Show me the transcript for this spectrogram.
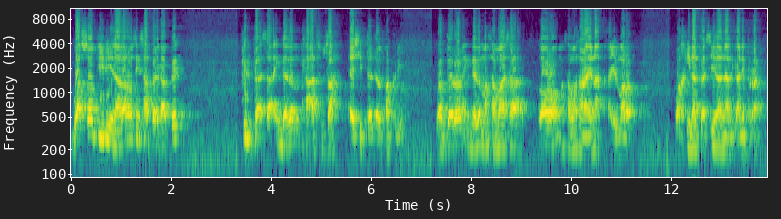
Waso diri nalar sing sabar kabeh fil ba'sa ing dalam saat susah esyiddat al fakri. Wadaron ing dalam masa-masa loro, masa-masa enak, ayil marot. Wakhinat basina nalikane perang.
